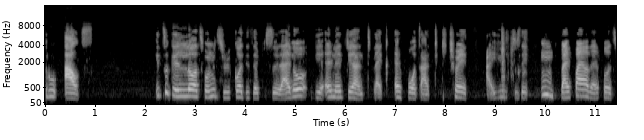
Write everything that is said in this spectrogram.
throughout. It took a lot for me to record this episode. I know the energy and like effort and strength I used to say, mm, by fire by force,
